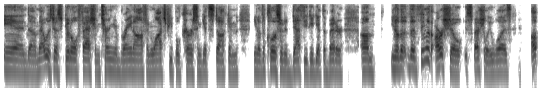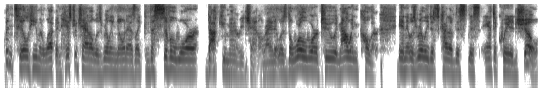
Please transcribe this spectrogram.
and um, that was just good old fashioned turn your brain off and watch people curse and get stuck and you know the closer to death you could get the better. Um, you know the, the thing with our show especially was up until human weapon history channel was really known as like the civil war documentary channel right? It was the world war ii and now in color. And it was really just kind of this this antiquated show.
